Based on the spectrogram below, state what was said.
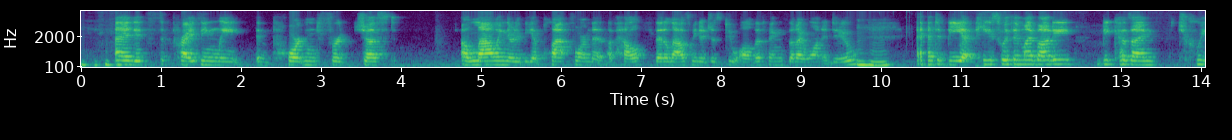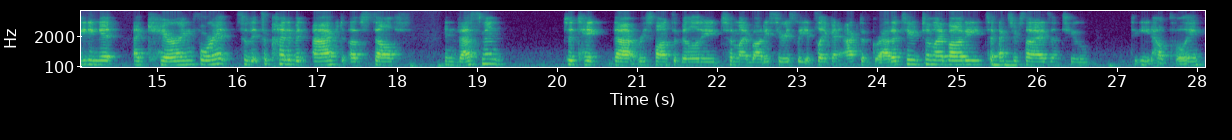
and it's surprisingly important for just allowing there to be a platform that of health that allows me to just do all the things that I want to do Mm-hmm. and to be at peace within my body because I'm treating it and caring for it. So it's a kind of an act of self investment to take that responsibility to my body seriously. It's like an act of gratitude to my body to Mhm. exercise and to to eat healthfully.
